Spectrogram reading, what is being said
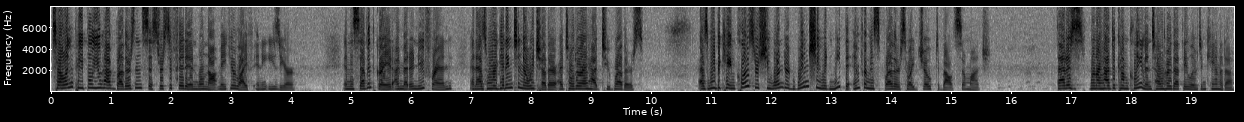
Telling people you have brothers and sisters to fit in will not make your life any easier. In the seventh grade, I met a new friend, and as we were getting to know each other, I told her I had two brothers. As we became closer, she wondered when she would meet the infamous brothers who I joked about so much. That is when I had to come clean and tell her that they lived in Canada.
